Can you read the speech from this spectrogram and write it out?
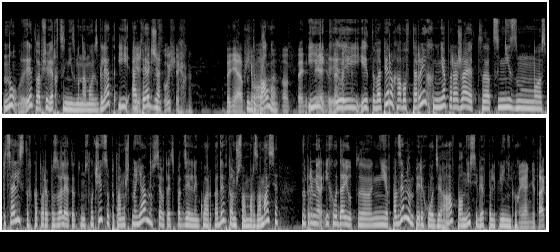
ну, это вообще верх цинизма, на мой взгляд. И Есть опять же... Случаи? Да не, а почему? Да полно. Ну, да, и, знаю, и это, во-первых, а во-вторых, меня поражает э, цинизм специалистов, которые позволяют этому случиться, потому что, ну, явно все вот эти поддельные QR-коды в том же самом Марзамасе, например, их выдают э, не в подземном переходе, а вполне себе в поликлиниках. Ну, я не так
